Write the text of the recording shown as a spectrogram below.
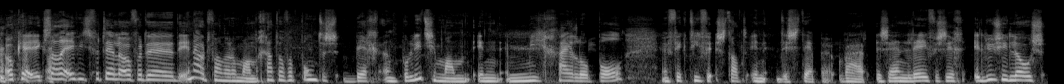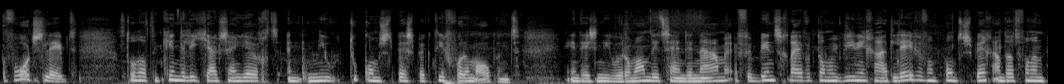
Oké, okay, ik zal even iets vertellen over de, de inhoud van de roman. Het gaat over Pontus Beg, een politieman in Michailopol. Een fictieve stad in de steppen. Waar zijn leven zich illusieloos voortsleept. Totdat een kinderliedje uit zijn jeugd een nieuw toekomstperspectief voor hem opent. In deze nieuwe roman, dit zijn de namen, verbindt schrijver Tommy Wieringa het leven van Pontus Beg aan dat van een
